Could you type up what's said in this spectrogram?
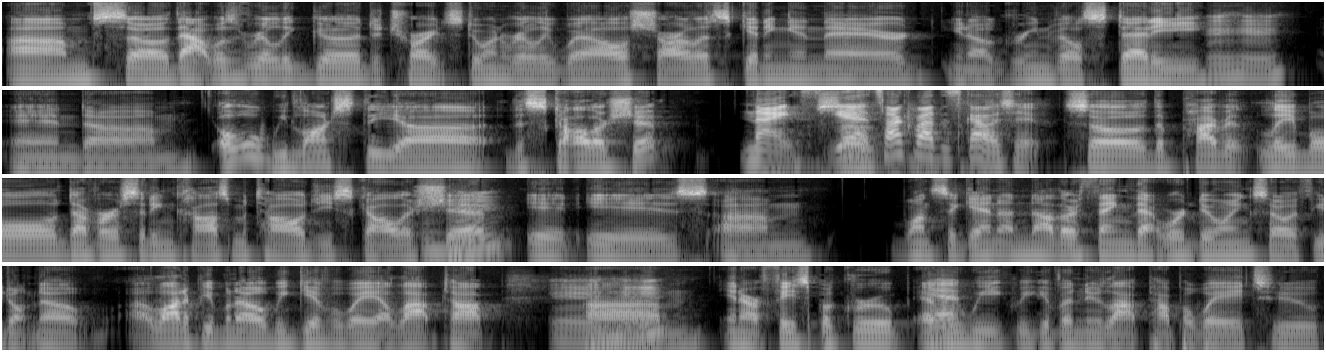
Um, so that was really good. Detroit's doing really well. Charlotte's getting in there. You know, Greenville steady. Mm-hmm. And um, oh, we launched the uh, the scholarship. Nice. yeah. Talk about the scholarship. So the private label diversity and cosmetology scholarship. Mm-hmm. It is um, once again another thing that we're doing. So if you don't know, a lot of people know we give away a laptop um, in our Facebook group every Mm-hmm. Yep. week. We give a new laptop away to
